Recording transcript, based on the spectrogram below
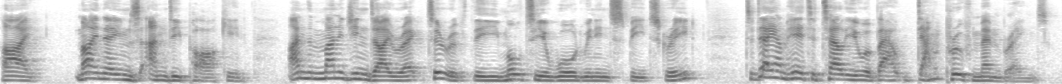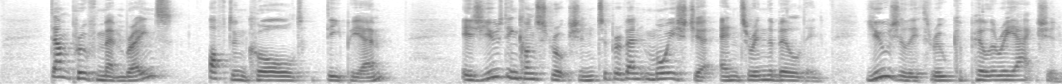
Hi, my name's Andy Parkin. I'm the Managing Director of the multi award winning Speed Screed. Today I'm here to tell you about damp proof membranes. Damp proof membranes, often called DPM, is used in construction to prevent moisture entering the building, usually through capillary action.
